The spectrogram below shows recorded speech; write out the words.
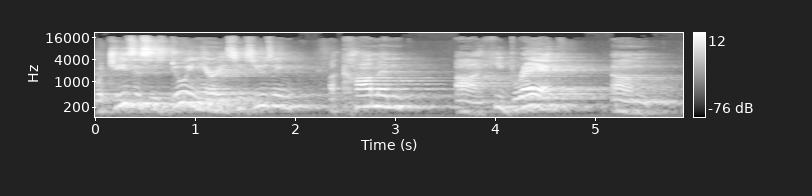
What Jesus is doing here is he's using a common uh, Hebraic um,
